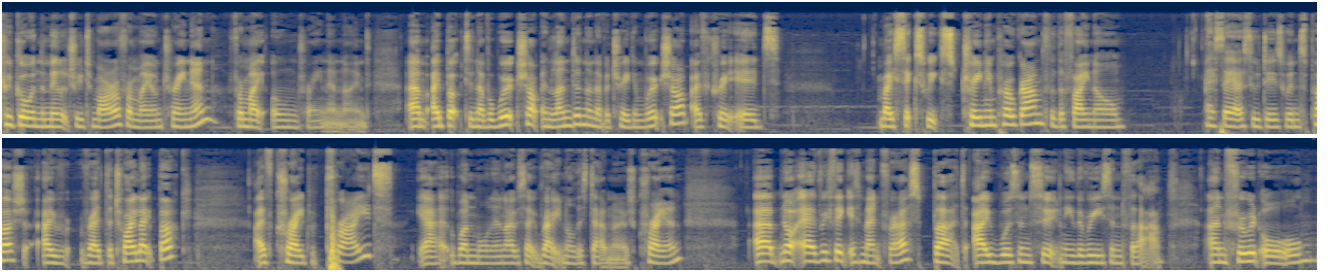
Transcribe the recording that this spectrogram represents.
could go in the military tomorrow from my own training, from my own training mind. Um, I booked another workshop in London, another trading workshop. I've created my six weeks training program for the final SAS Who Dares Wins Push. I read the Twilight book. I've cried with pride yeah, one morning I was like writing all this down and I was crying. Um, not everything is meant for us, but I wasn't certainly the reason for that. And through it all,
